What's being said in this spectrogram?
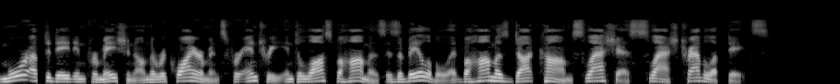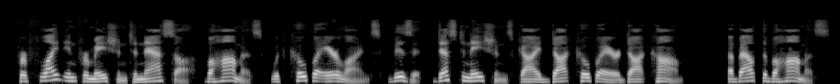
More up-to-date information on the requirements for entry into Las Bahamas is available at bahamas.com slash s slash travel updates. For flight information to Nassau, Bahamas, with Copa Airlines, visit destinationsguide.copaair.com. About the Bahamas.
